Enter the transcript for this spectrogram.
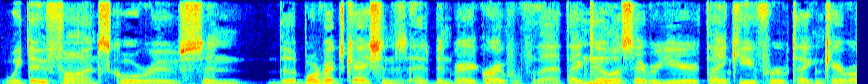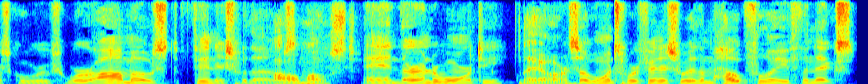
we do fund school roofs, and the Board of Education has been very grateful for that. They tell mm-hmm. us every year, "Thank you for taking care of our school roofs." We're almost finished with those, almost, and they're under warranty. They are. So once we're finished with them, hopefully, for the next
